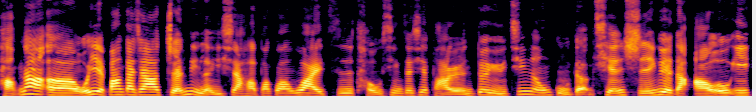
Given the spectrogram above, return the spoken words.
好，那呃，我也帮大家整理了一下哈，包括外资、投信这些法人对于金融股的前十月的 ROE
